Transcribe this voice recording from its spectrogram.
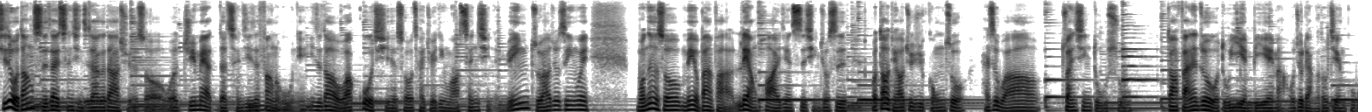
其实我当时在申请芝加哥大学的时候，我 GMAT 的成绩是放了五年，一直到我要过期的时候才决定我要申请的。原因主要就是因为我那个时候没有办法量化一件事情，就是我到底要继续工作，还是我要专心读书。对啊，反正就是我读 EMBA 嘛，我就两个都兼顾。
